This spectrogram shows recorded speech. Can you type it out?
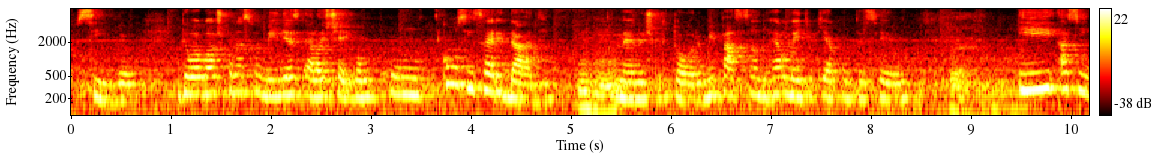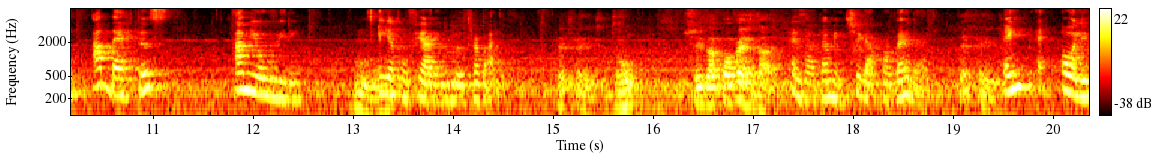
possível. Então, eu gosto quando as famílias elas chegam com, com sinceridade Uhum. né, no escritório, me passando realmente o que aconteceu Certo. e, assim, abertas a me ouvirem Uhum. e a confiarem no meu trabalho. Perfeito. Então, chegar com a verdade. Exatamente, chegar com a verdade. Perfeito. É, é- olha,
